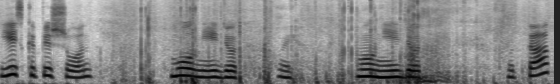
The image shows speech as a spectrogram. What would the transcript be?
Есть капюшон. Молния идет. Ой, молния идет вот так.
